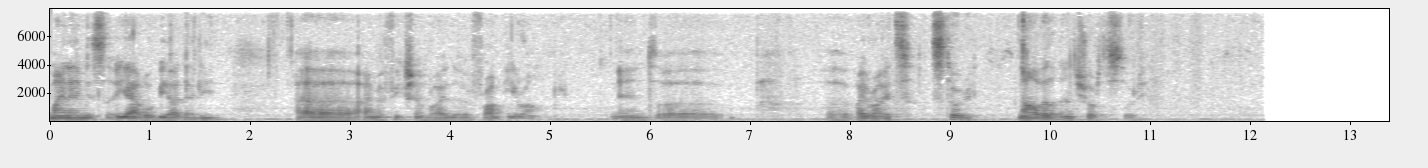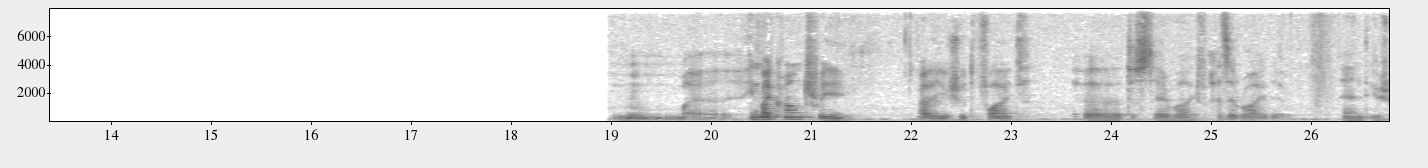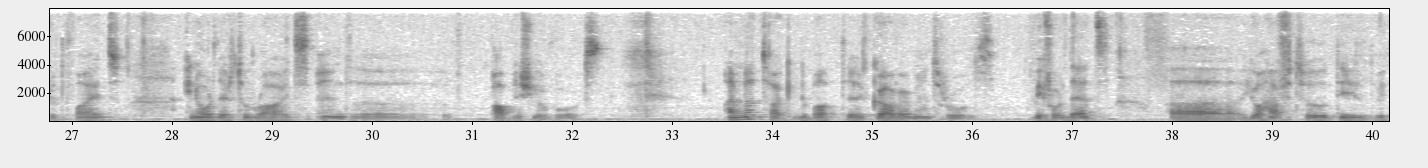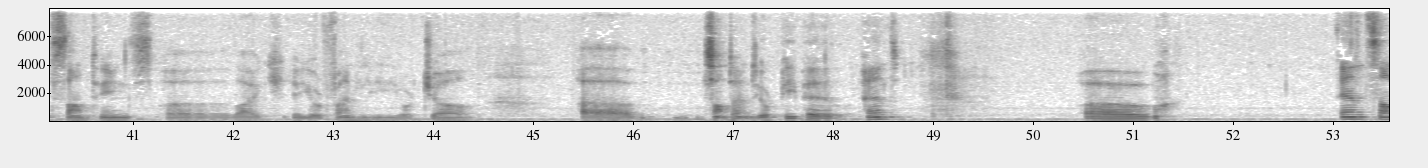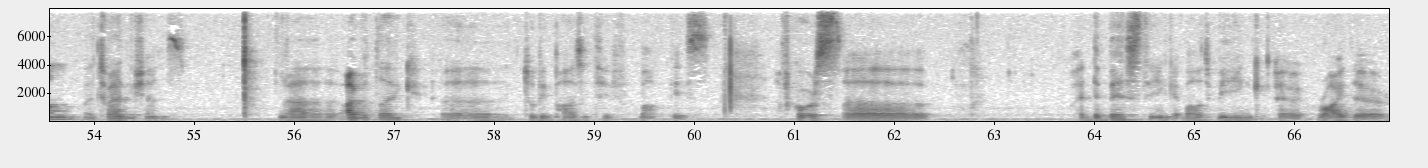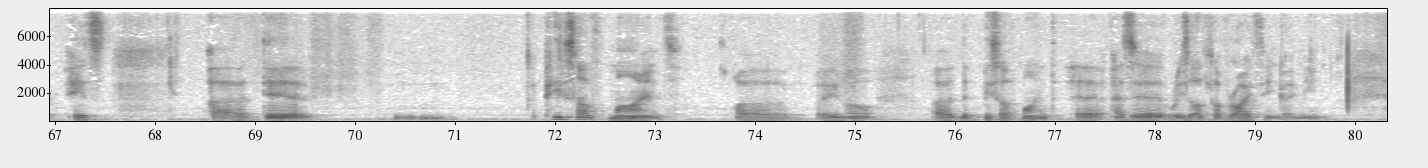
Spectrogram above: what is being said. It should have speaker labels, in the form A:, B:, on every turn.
A: My name is Yaghoub. Uh, I'm a fiction writer from Iran, and uh, uh, I write story, novel, and short story. Mm, uh, in my country, uh, you should fight uh, to survive as a writer, and you should fight in order to write and uh, publish your works. I'm not talking about the government rules. Before that, uh, you have to deal with some things uh, like your family, your job, um, sometimes your people, and uh, and some traditions. Uh, I would like uh, to be positive about this. Of course, uh, the best thing about being a writer is uh, the peace of mind. You know, the peace of mind as a result of writing. I mean,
